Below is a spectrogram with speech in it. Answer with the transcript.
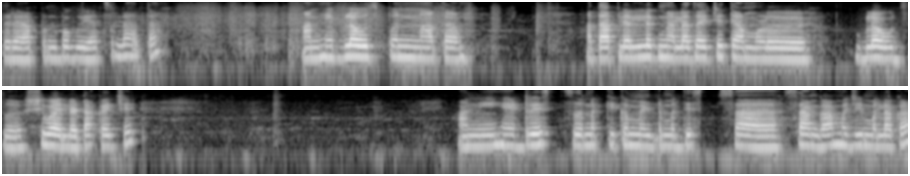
तर आपण बघूया चला आता. आणि हे ब्लाऊज पण आता आता आपल्याला लग्नाला जायचे त्यामुळं ब्लाऊज शिवायला टाकायचे. आणि हे ड्रेसचं नक्की कमेंटमध्ये सा सांगा. म्हणजे मला का?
